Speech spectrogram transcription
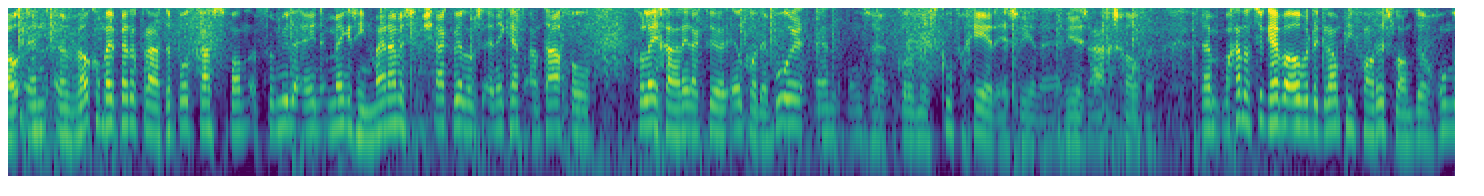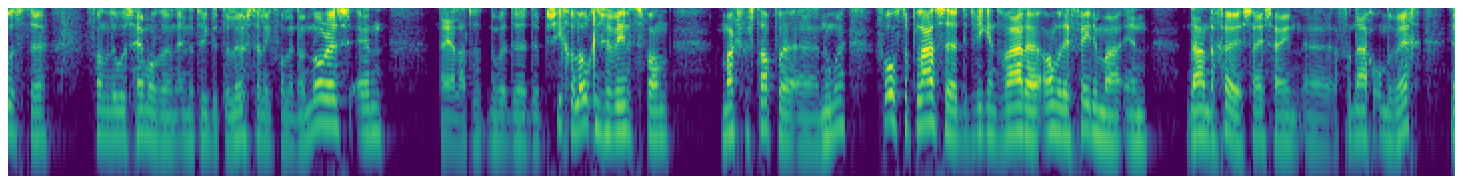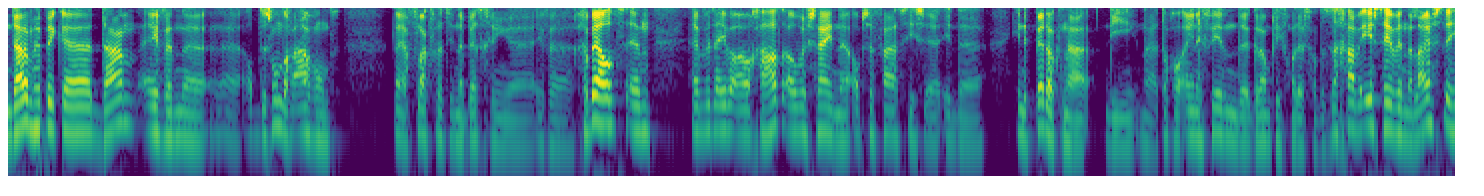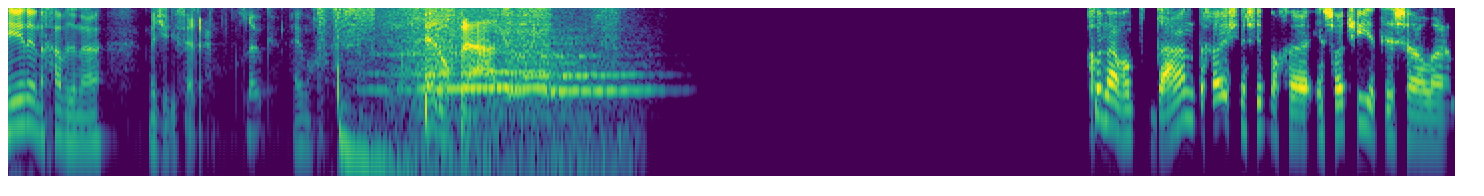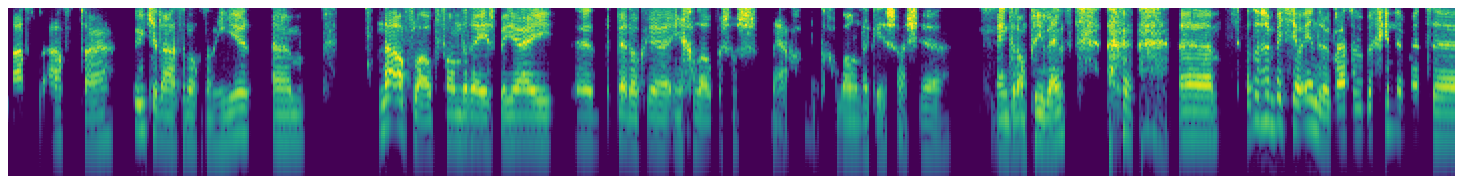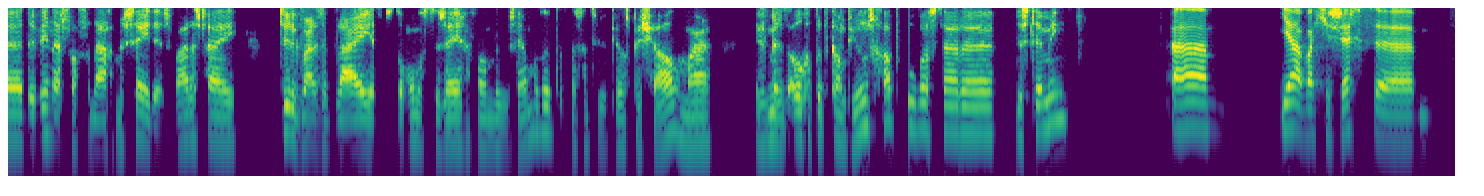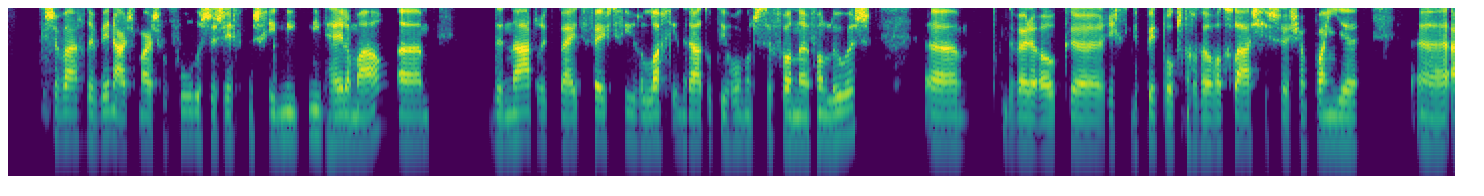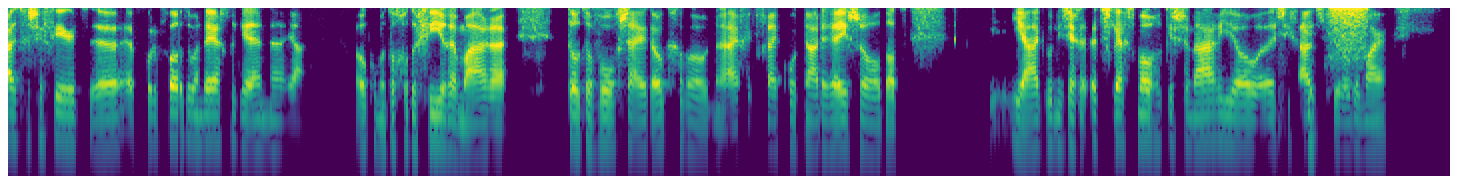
En uh, welkom bij Paddock Praat, de podcast van Formule 1 Magazine. Mijn naam is Sjaak Willems en ik heb aan tafel collega-redacteur Ilko de Boer en onze columnist Koen Vergeer is weer, uh, weer eens aangeschoven. Um, we gaan het natuurlijk hebben over de Grand Prix van Rusland, de honderdste van Lewis Hamilton en natuurlijk de teleurstelling van Lando Norris. En nou ja, laten we het noemen, de, de psychologische winst van Max Verstappen uh, noemen. Voor ons te plaatsen dit weekend waren André Vedema en Daan de Geus. Zij zijn uh, vandaag onderweg. En daarom heb ik uh, Daan even uh, op de zondagavond, nou ja, vlak voordat hij naar bed ging, even gebeld. En hebben we het even al gehad over zijn observaties in, de, in de paddock na die nou, toch wel enerverende Grand Prix van Rusland. Dus daar gaan we eerst even naar luisteren, heren. En dan gaan we daarna met jullie verder. Leuk, helemaal goed. Peddelpraat. Goedenavond, Daan. De Geusje zit nog uh, in Sochi. Het is al uh, laat op de avond daar. Uurtje later nog dan hier. Um, na afloop van de race ben jij uh, de paddock ingelopen, zoals nou ja, wat gewoonlijk is als je een Grand Prix bent. um, wat was een beetje jouw indruk? Laten we beginnen met de winnaars van vandaag, Mercedes. Waren zij, natuurlijk waren ze blij. Het was de honderdste zegen van Lewis Hamilton. Dat was natuurlijk heel speciaal. Maar even met het oog op het kampioenschap, hoe was daar de stemming? Um, ja, wat je zegt, uh, ze waren de winnaars, maar zo voelden ze zich misschien niet, niet helemaal. Um, de nadruk bij het feestvieren lag inderdaad op die honderdste van, uh, van Lewis. Er werden ook uh, richting de pitbox nog wel wat glaasjes uh, champagne uitgeserveerd voor de foto en dergelijke. En ja, ook om het toch wat te vieren. Maar Toto Wolf zei het ook gewoon eigenlijk vrij kort na de race al, dat ja, ik wil niet zeggen het slechtst mogelijke scenario uh, zich uitspeelde, maar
